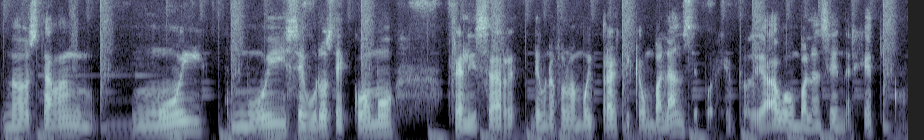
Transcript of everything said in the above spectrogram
no estaban muy, muy seguros de cómo realizar de una forma muy práctica un balance, por ejemplo, de agua, un balance energético.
